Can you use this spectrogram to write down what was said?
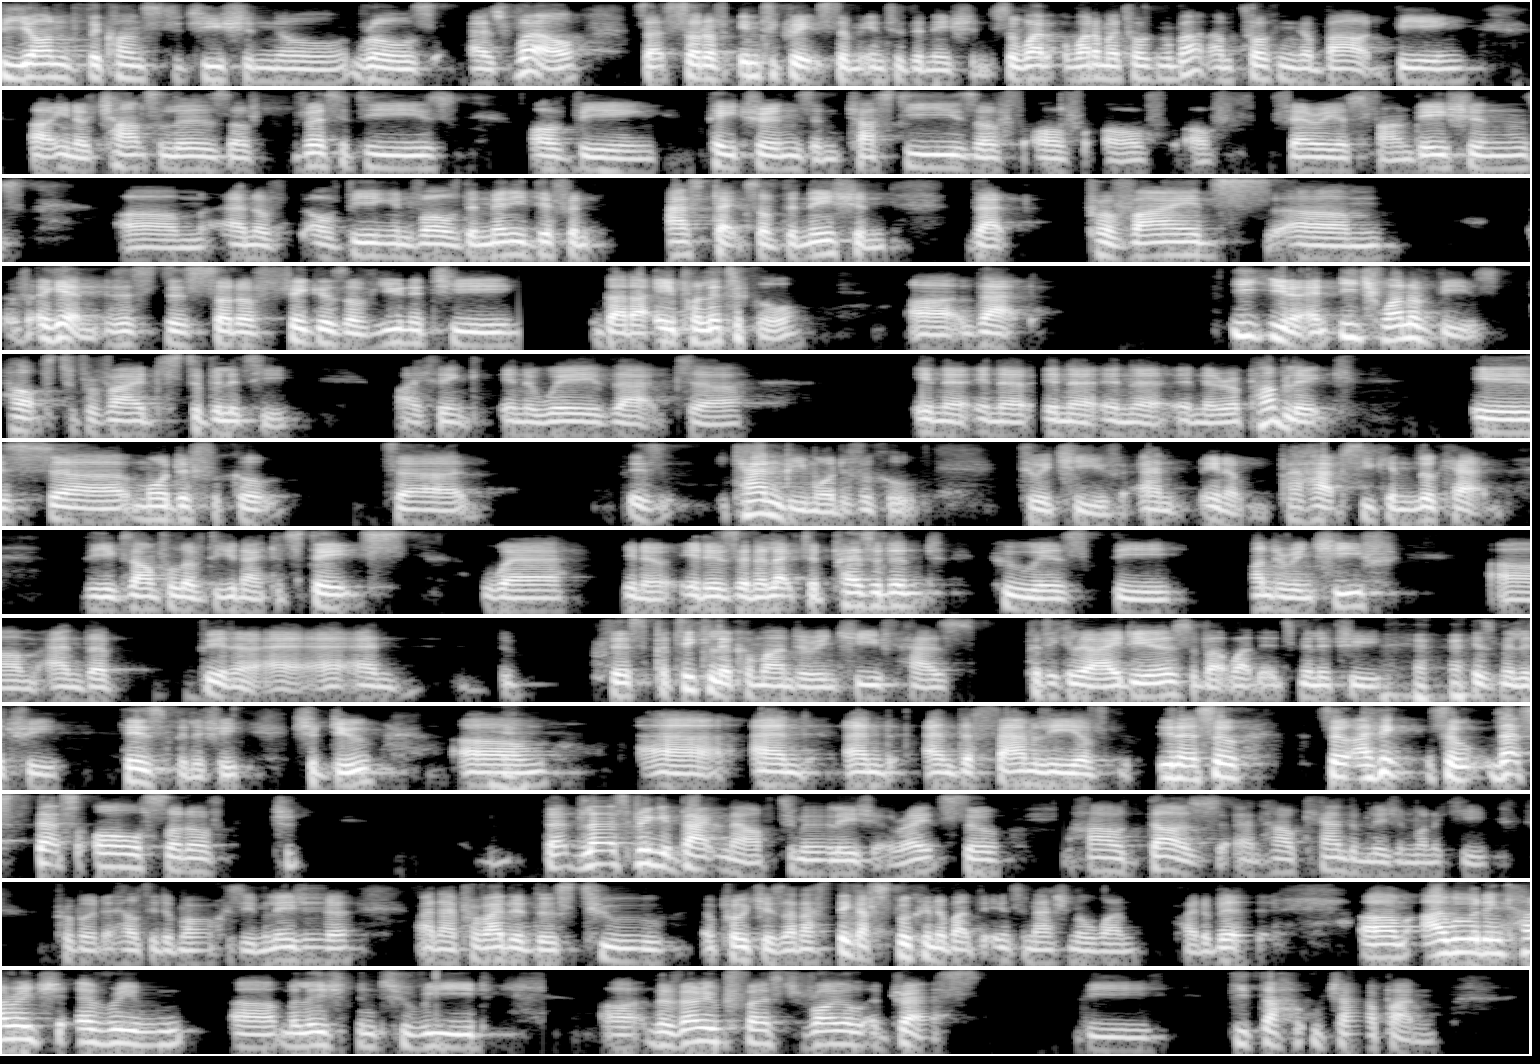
beyond the constitutional roles as well. So that sort of integrates them into the nation. So what, what am I talking about? I'm talking about being, uh, you know, chancellors of universities, of being patrons and trustees of, of, of, of various foundations, um, and of, of being involved in many different aspects of the nation that provides, um, again, this, this sort of figures of unity that are apolitical, uh, that you know, and each one of these helps to provide stability. I think in a way that uh, in a in a in a in a in a republic is uh, more difficult. To, is can be more difficult to achieve, and you know, perhaps you can look at the example of the United States, where you know it is an elected president who is the under in chief, um, and the you know and this particular commander in chief has particular ideas about what its military, his military, his military should do, um, uh, and and and the family of you know. So so I think so. That's that's all sort of. That let's bring it back now to Malaysia, right? So how does and how can the Malaysian monarchy promote a healthy democracy in Malaysia? And I provided those two approaches, and I think I've spoken about the international one quite a bit. Um, I would encourage every uh, Malaysian to read uh, the very first royal address, the Titah Ucapan,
